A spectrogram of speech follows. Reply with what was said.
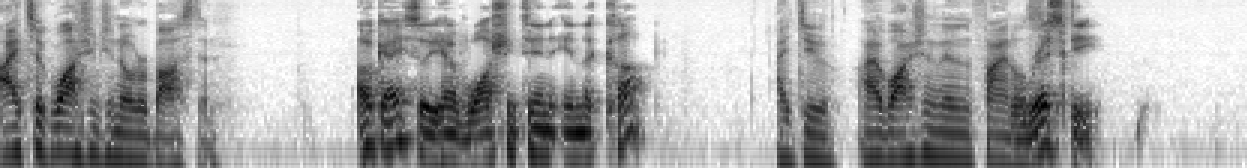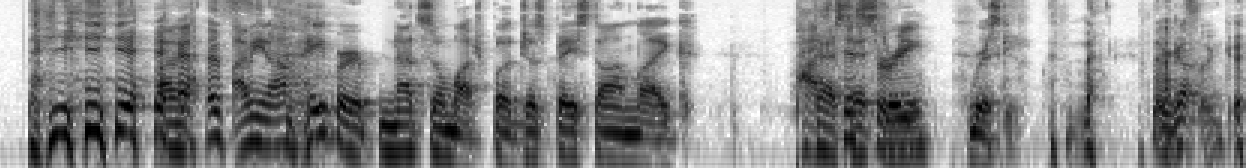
I took Washington over Boston. Okay, so you have Washington in the Cup. I do. I have Washington in the finals. Risky. yes. I mean, on paper, not so much, but just based on like past, past history. history, risky. You're, go- so good.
